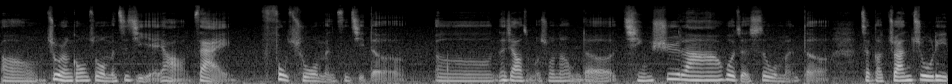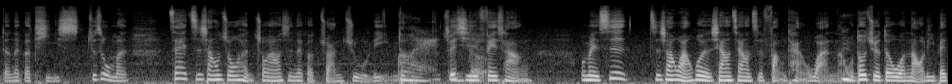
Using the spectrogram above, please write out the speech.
呃助人工作，我们自己也要在付出我们自己的。呃，那叫怎么说呢？我们的情绪啦，或者是我们的整个专注力的那个提示，就是我们在智商中很重要是那个专注力嘛。对，所以其实非常，我每次智商完或者像这样子访谈完呢、嗯我都觉得我脑力被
